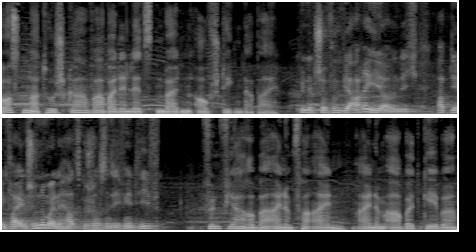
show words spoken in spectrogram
Thorsten Matuschka war bei den letzten beiden Aufstiegen dabei. Ich bin jetzt schon fünf Jahre hier und ich habe dem Verein schon in mein Herz geschossen, definitiv. Fünf Jahre bei einem Verein, einem Arbeitgeber,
